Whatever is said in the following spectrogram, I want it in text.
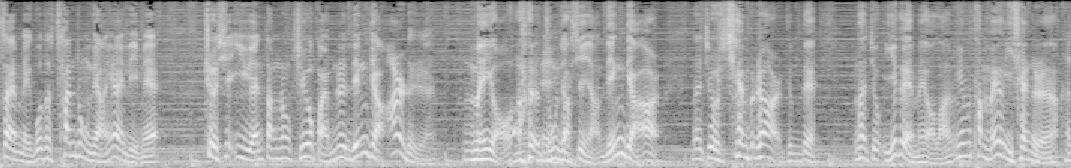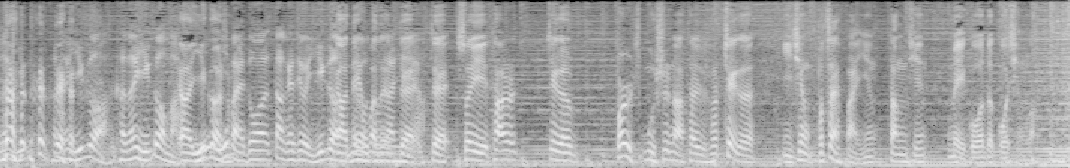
在美国的参众两院里面，这些议员当中只有百分之零点二的人。没有 宗教信仰，零点二，那就是千分之二，对不对？那就一个也没有了，因为他没有一千个人啊，可能可能一个，可能一个嘛，啊，一个五百多，大概就一个没有宗教信仰。对，所以他说这个 Birch 牧师呢，他就说这个已经不再反映当今美国的国情了。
